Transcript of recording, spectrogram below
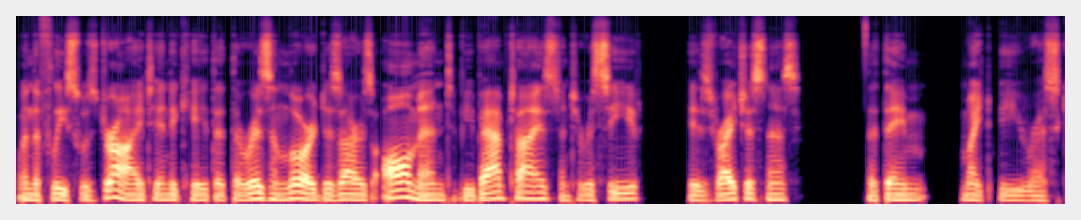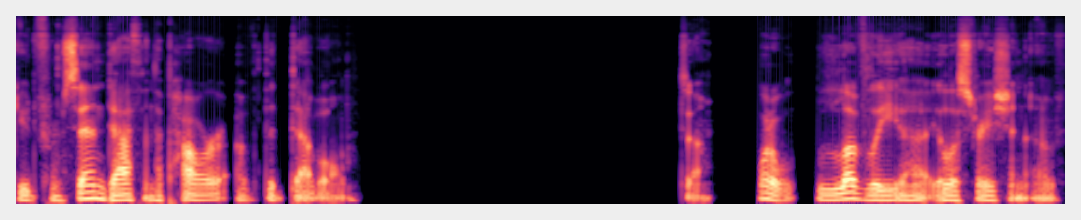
when the fleece was dry to indicate that the risen Lord desires all men to be baptized and to receive his righteousness, that they might be rescued from sin, death, and the power of the devil. So, what a lovely uh, illustration of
